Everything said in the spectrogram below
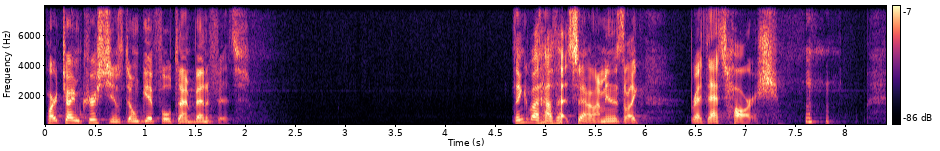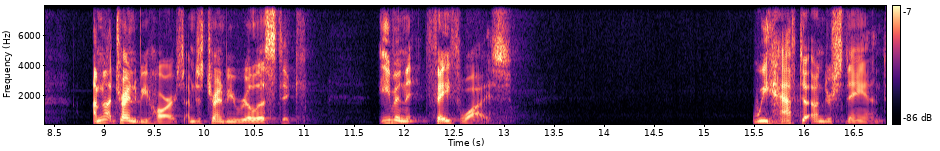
part time Christians don't get full time benefits. Think about how that sounds. I mean, it's like, Brett, that's harsh. I'm not trying to be harsh, I'm just trying to be realistic, even faith wise. we have to understand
